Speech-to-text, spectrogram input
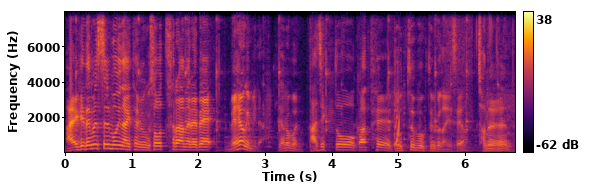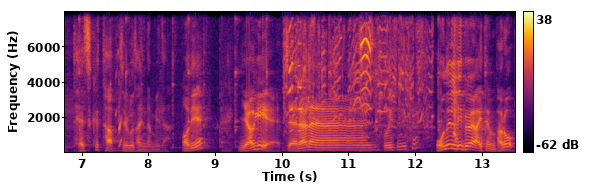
알게 되면 쓸모있는 아이템 연구소 트라메랩의 매형입니다. 여러분 아직도 카페에 노트북 들고 다니세요? 저는 데스크탑 들고 다닌답니다. 어디에? 여기에 짜라란 보이십니까? 오늘 리뷰할 아이템은 바로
